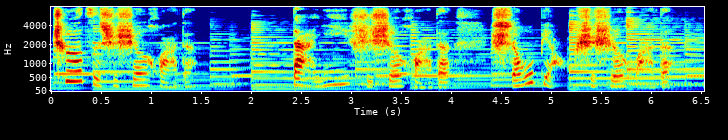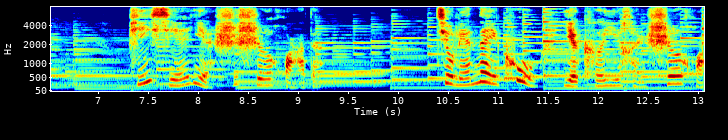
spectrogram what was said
车子是奢华的，大衣是奢华的，手表是奢华的，皮鞋也是奢华的，就连内裤也可以很奢华，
